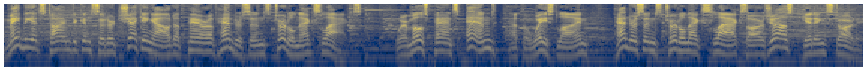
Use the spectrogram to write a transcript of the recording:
maybe it's time to consider checking out a pair of Henderson's turtleneck slacks. Where most pants end at the waistline, Henderson's turtleneck slacks are just getting started.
